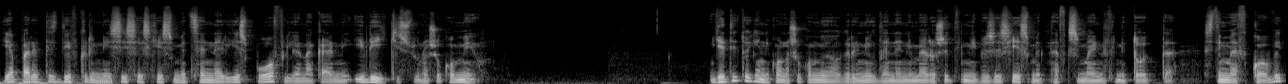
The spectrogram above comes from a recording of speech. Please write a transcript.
οι απαραίτητες διευκρινήσεις σε σχέση με τις ενέργειες που όφιλε να κάνει η διοίκηση του νοσοκομείου. Γιατί το Γενικό Νοσοκομείο Αγρινίου δεν ενημέρωσε την ΥΠΕ σε σχέση με την αυξημένη θνητότητα; Στη COVID,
